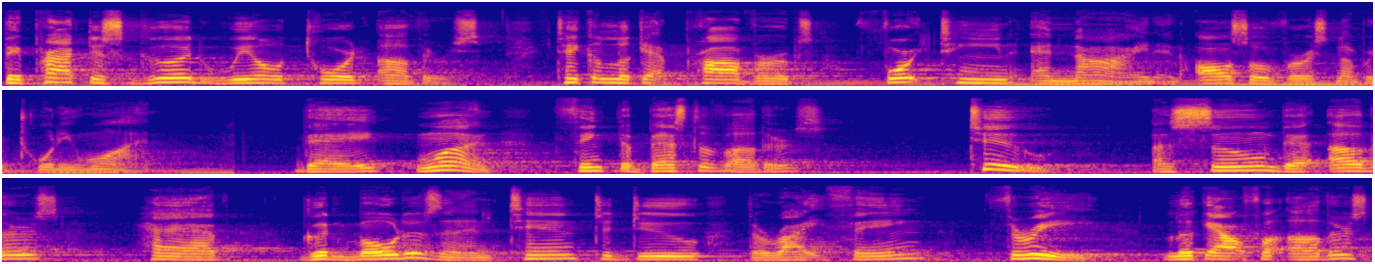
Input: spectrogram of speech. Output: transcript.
They practice goodwill toward others. Take a look at Proverbs 14 and 9, and also verse number 21. They, one, think the best of others, two, assume that others have good motives and intend to do the right thing, three, look out for others,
